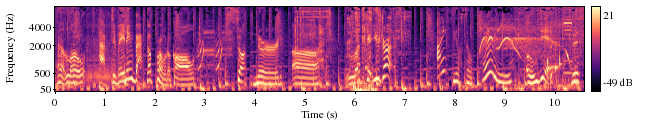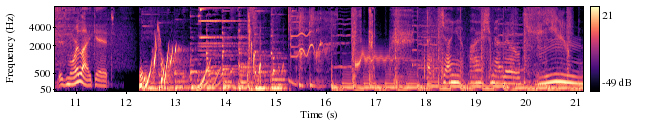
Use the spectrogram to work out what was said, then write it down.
Hello. Activating backup protocol. Sup, nerd. Uh. Let's get you dressed. I feel so pretty. Oh yeah. This is more like it. Giant marshmallow. Mmm.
